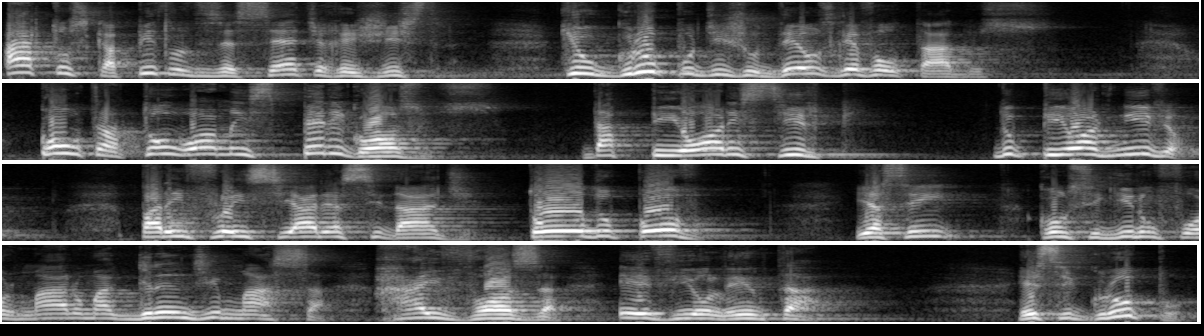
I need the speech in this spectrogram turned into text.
Atos capítulo 17 registra que o grupo de judeus revoltados contratou homens perigosos, da pior estirpe, do pior nível, para influenciar a cidade, todo o povo e assim conseguiram formar uma grande massa raivosa e violenta. Esse grupo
